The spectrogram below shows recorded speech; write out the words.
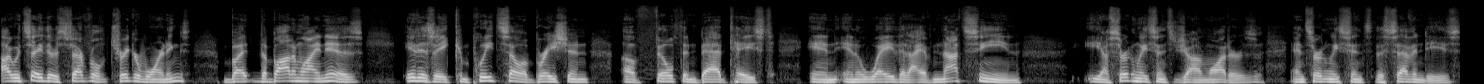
I would say there's several trigger warnings, but the bottom line is it is a complete celebration of filth and bad taste in in a way that I have not seen you know, certainly since John Waters and certainly since the 70s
